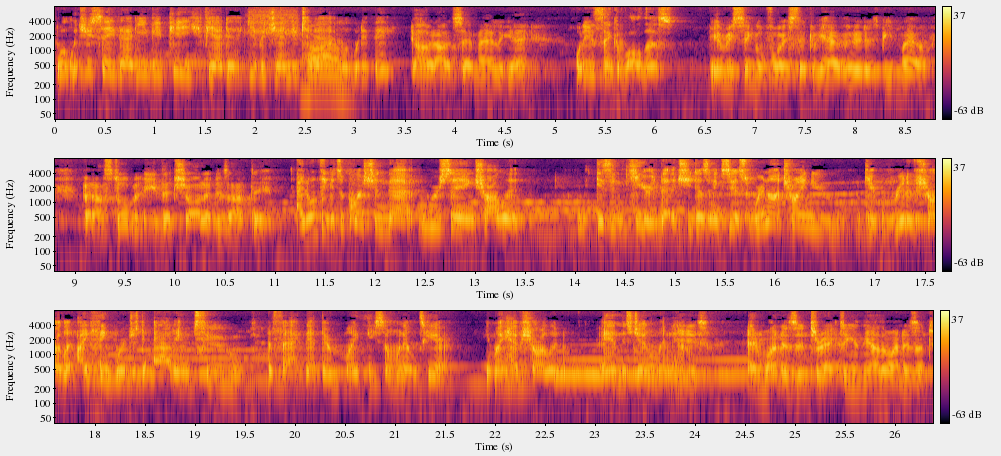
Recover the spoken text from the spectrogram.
What would you say that EVP, if you had to give a gender to that, what um, would it be? I would, I would say male again. What do you think of all this? Every single voice that we have heard has been male. But I still believe that Charlotte is out there. I don't think it's a question that we're saying Charlotte isn't here, that she doesn't exist. We're not trying to get rid of Charlotte. I think we're just adding to the fact that there might be someone else here. You might have Charlotte and this gentleman now. Yes. And one is interacting and the other one isn't.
